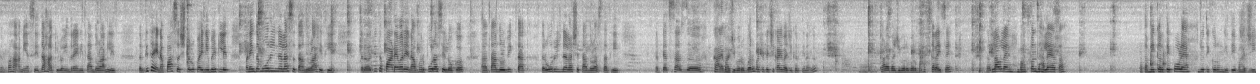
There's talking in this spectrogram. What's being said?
तर पहा आम्ही असे दहा किलो इंद्रायणी तांदूळ आणलेत. तर तिथं आहे ना पासष्ट रुपयांनी भेटलेत. पण एकदम ओरिजिनल असं तांदूळ आहेत हे. तर तिथं पाड्यावर आहे ना भरपूर असे लोक तांदूळ विकतात. तर ओरिजिनल असे तांदूळ असतात हे. तर त्याचंच आज काळ्या भाजीबरोबर बटाट्याची काळी भाजी करते ना गं? काळ्या भाजीबरोबर भात करायचा आहे तर लावलाय भात पण झालाय आता. आता मी करते पोळ्या ज्योती करून घेते भाजी.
